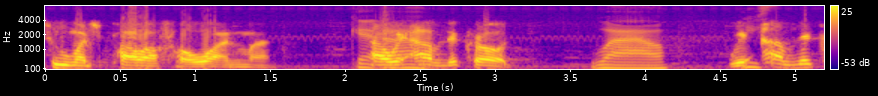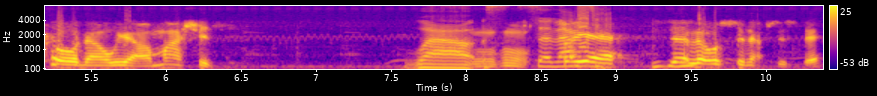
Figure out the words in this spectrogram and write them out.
too much power for one man. Get and we out. have the crowd. Wow. We have the crowd and we are mash it. Wow. Mhm. So that's yeah, there's a little synopsis there.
